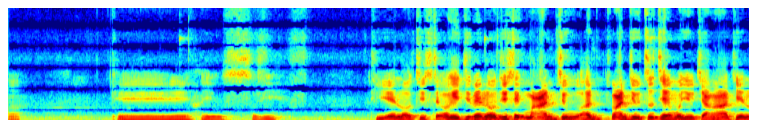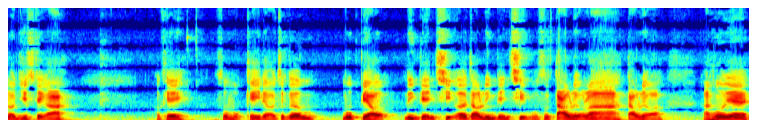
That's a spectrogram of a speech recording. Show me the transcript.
啊。OK，还有谁？T N 逻辑式，OK，今天逻辑式蛮久很蛮久之前我有讲啊，T N 逻辑式啊，OK，说我给了这个。目标零点七二到零点七五是到流了啊，到流啊。然后呢，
